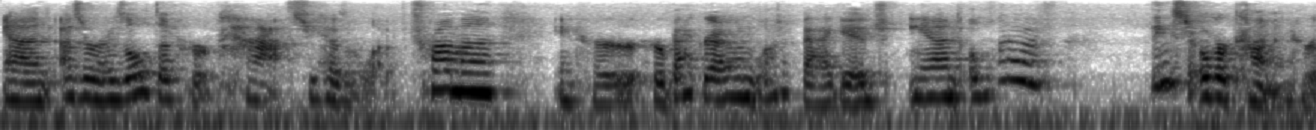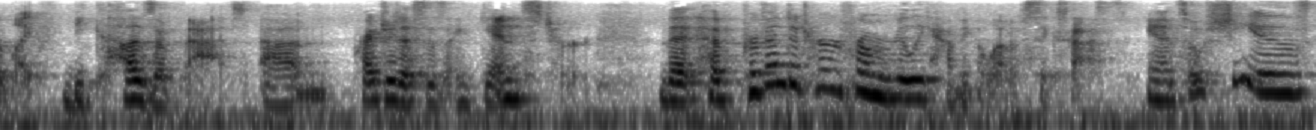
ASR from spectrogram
And as a result of her past, she has a lot of trauma in her, her background, a lot of baggage, and a lot of things to overcome in her life because of that, um, prejudices against her that have prevented her from really having a lot of success. And so she is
